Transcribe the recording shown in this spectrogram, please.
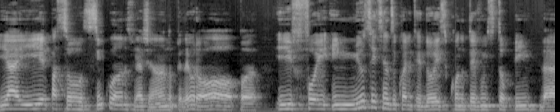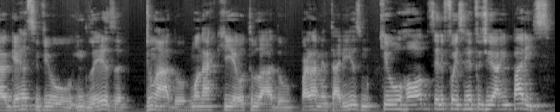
E aí ele passou cinco anos viajando pela Europa. E foi em 1642, quando teve um estopim da Guerra Civil Inglesa, de um lado monarquia, outro lado parlamentarismo, que o Hobbes ele foi se refugiar em Paris.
